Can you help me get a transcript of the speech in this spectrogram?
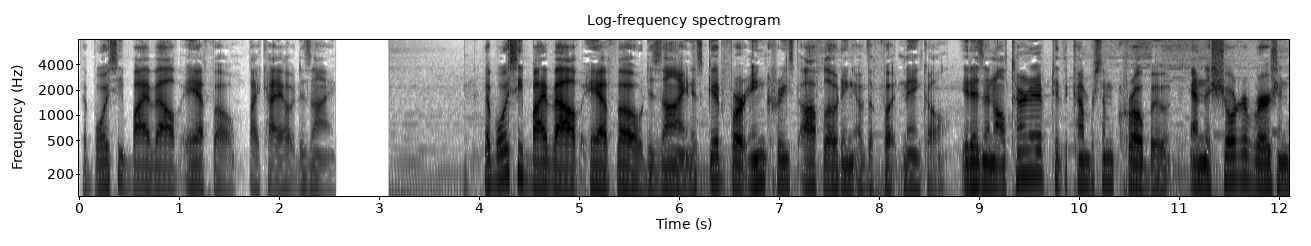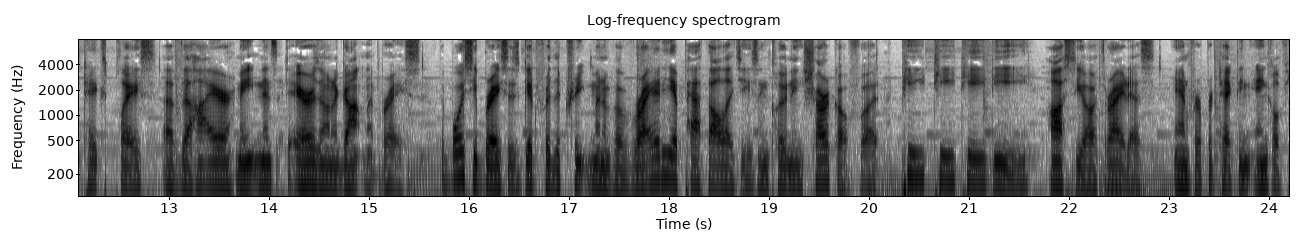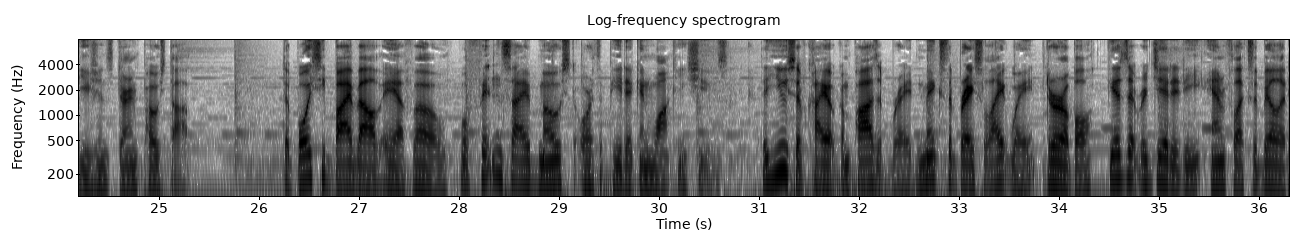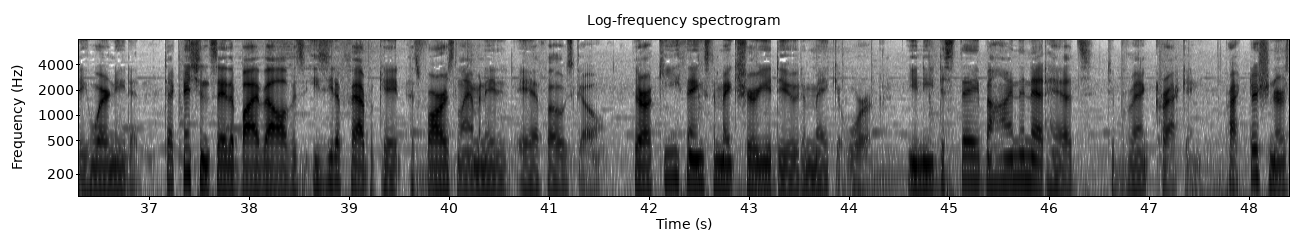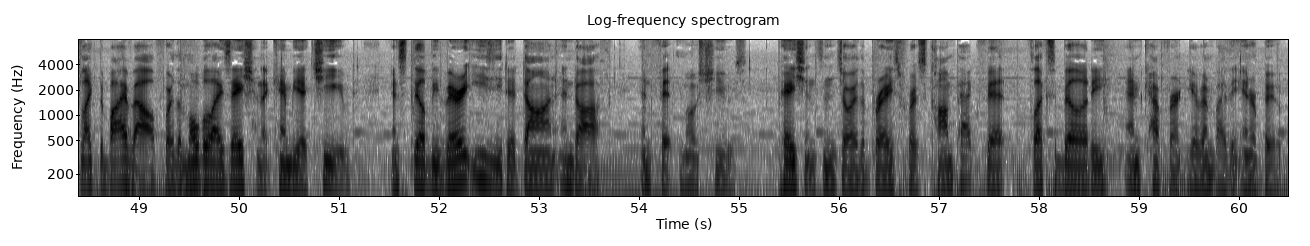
the Boise Bivalve AFO by Coyote Design. The Boise Bivalve AFO design is good for increased offloading of the foot and ankle. It is an alternative to the cumbersome Crow boot, and the shorter version takes place of the higher maintenance Arizona Gauntlet brace. The Boise brace is good for the treatment of a variety of pathologies including Charcot foot, PTTD, osteoarthritis, and for protecting ankle fusions during post-op. The Boise Bivalve AFO will fit inside most orthopedic and walking shoes. The use of Coyote composite braid makes the brace lightweight, durable, gives it rigidity and flexibility where needed. Technicians say the bivalve is easy to fabricate as far as laminated AFOs go. There are key things to make sure you do to make it work. You need to stay behind the met heads to prevent cracking. Practitioners like the bivalve for the mobilization that can be achieved and still be very easy to don and off and fit most shoes. Patients enjoy the brace for its compact fit, flexibility, and comfort given by the inner boot.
